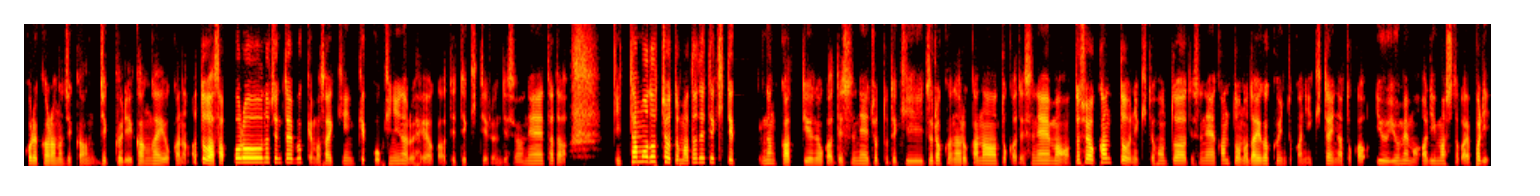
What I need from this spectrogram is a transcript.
これからの時間、じっくり考えようかな。あとは札幌の賃貸物件も最近結構気になる部屋が出てきてるんですよね。ただ、一旦戻っちゃうとまた出てきてなんかっていうのがですね、ちょっとできづらくなるかなとかですね、まあ私は関東に来て本当はですね、関東の大学院とかに行きたいなとかいう夢もありましたが、やっぱり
